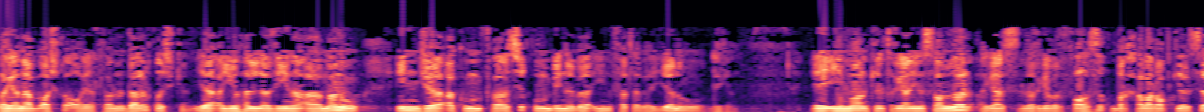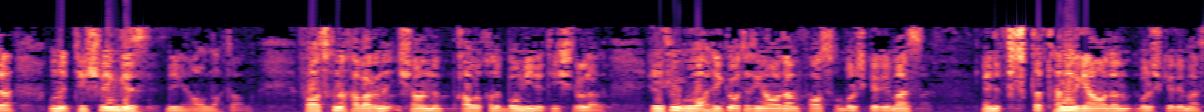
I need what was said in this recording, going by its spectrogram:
va yana boshqa oyatlarni dalil qilishgan. Ya ayyuhallazina amanu in ja'akum fasiqun binaba'in fatabayyanu degan. Ey iymon keltirgan insonlar agar sizlarga bir fosiq bir xabar olib kelsa uni tekshiringiz degan alloh taolo. Fosiqni xabarini ishonib qabul qilib bo'lmaydi tekshiriladi. Shuning uchun guvohlikka o'tadigan odam fosiq bo'lishi kerak emas ya'ni fisqda tanilgan odam bo'lishi kerak emas.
